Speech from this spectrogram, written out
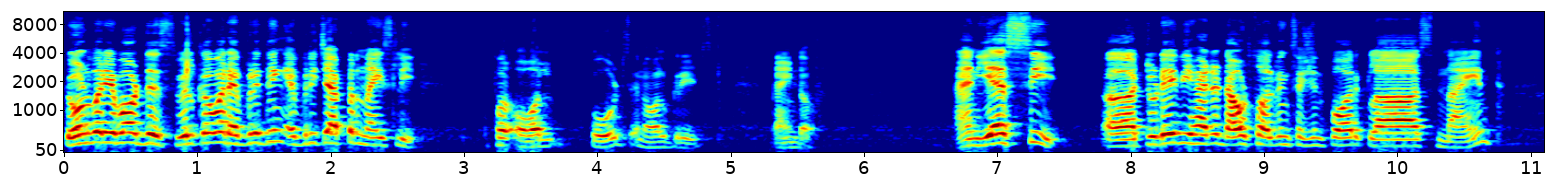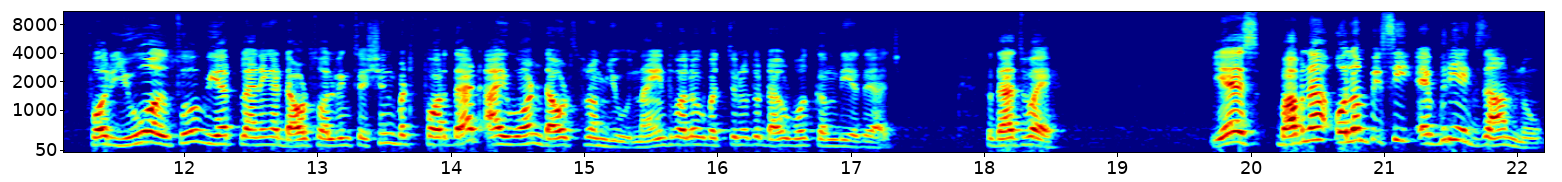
Don't worry about this. We'll cover everything, every chapter nicely for all boards and all grades. Kind of. And yes, see, uh, today we had a doubt solving session for class 9th. For you also, we are planning a doubt solving session, but for that, I want doubts from you. Ninth वालों के बच्चों ने तो doubt बहुत कम दिए थे आज. So that's why. Yes, Bhavna, Olympic, see, every exam, no.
